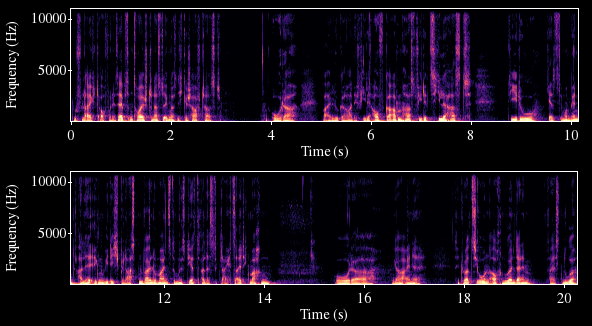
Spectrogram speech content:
Du vielleicht auch von dir selbst enttäuscht, dann dass du irgendwas nicht geschafft hast. Oder weil du gerade viele Aufgaben hast, viele Ziele hast, die du jetzt im Moment alle irgendwie dich belasten, weil du meinst, du müsst jetzt alles gleichzeitig machen. Oder ja, eine Situation auch nur in deinem, das heißt nur,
